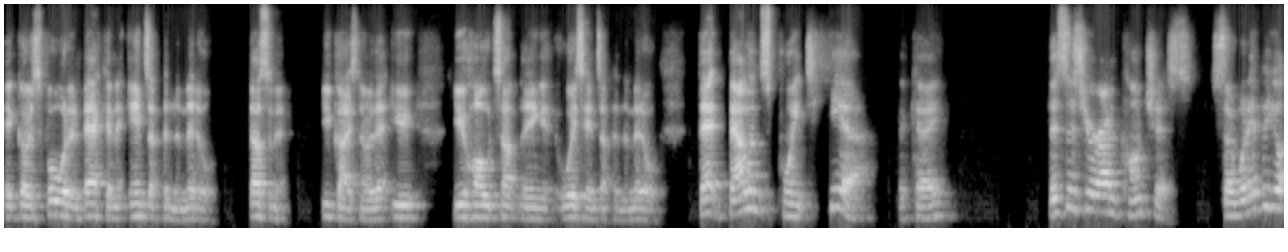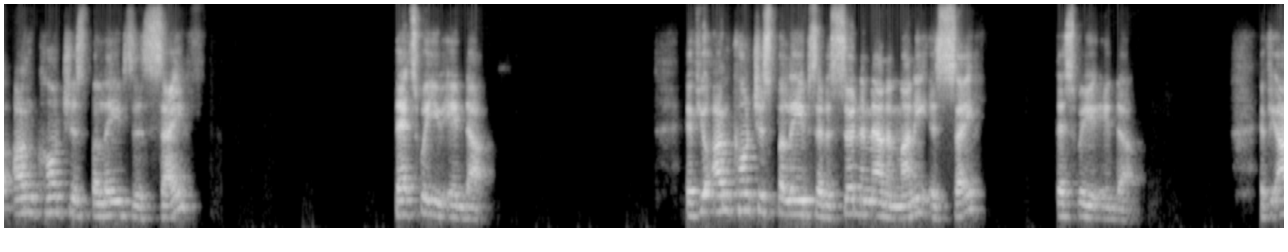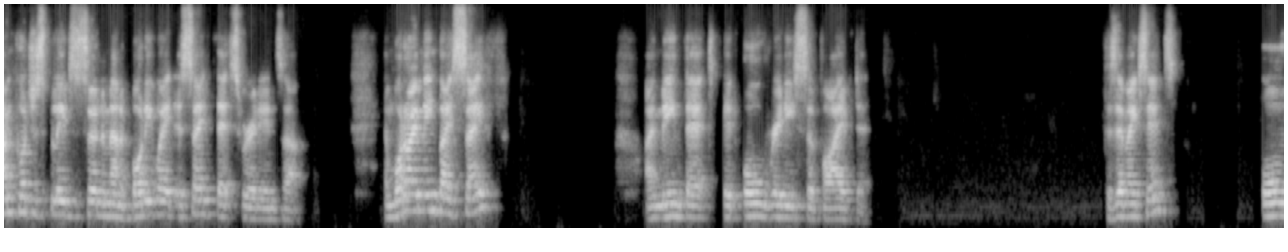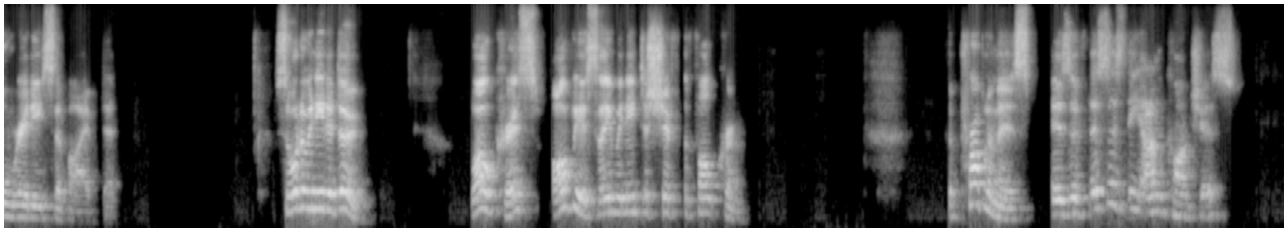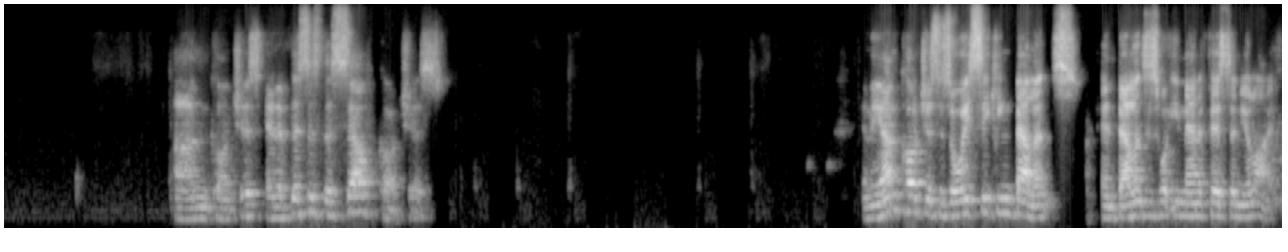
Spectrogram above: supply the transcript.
it goes forward and back and it ends up in the middle, doesn't it? you guys know that you you hold something it always ends up in the middle that balance point here okay this is your unconscious So whatever your unconscious believes is safe, that's where you end up. If your unconscious believes that a certain amount of money is safe, that's where you end up. If your unconscious believes a certain amount of body weight is safe, that's where it ends up. And what do I mean by safe? I mean that it already survived it. Does that make sense? Already survived it. So what do we need to do? Well, Chris, obviously we need to shift the fulcrum. The problem is, is if this is the unconscious, unconscious, and if this is the self-conscious, and the unconscious is always seeking balance, and balance is what you manifest in your life.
